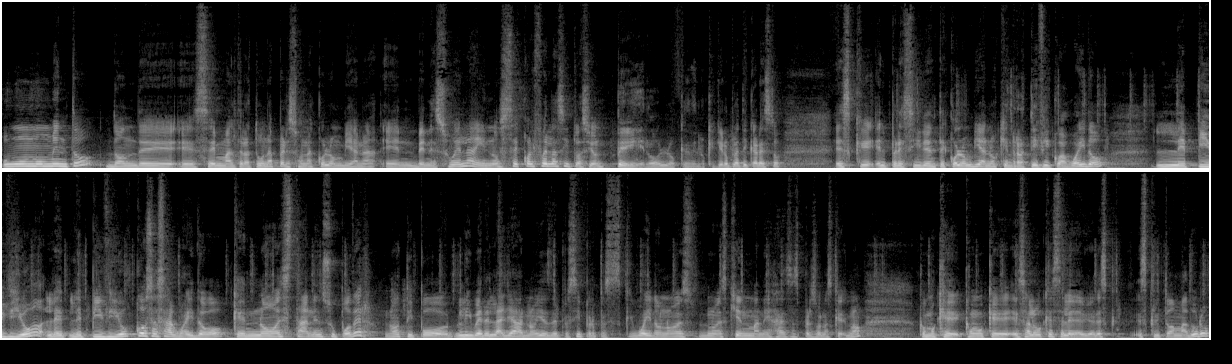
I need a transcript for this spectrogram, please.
Un momento donde eh, se maltrató una persona colombiana en Venezuela y no sé cuál fue la situación, pero lo que de lo que quiero platicar esto es que el presidente colombiano, quien ratificó a Guaidó, le pidió, le, pidió cosas a Guaidó que no están en su poder, no tipo libérela ya, no? Y es de pues sí, pero pues es que Guaidó no es, no es quien maneja a esas personas que no como que, como que es algo que se le debió haber escrito a Maduro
